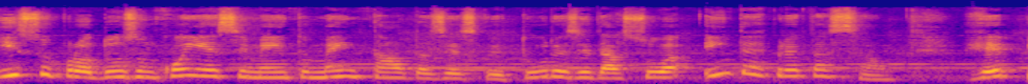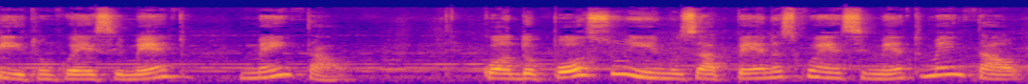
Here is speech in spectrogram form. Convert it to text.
Isso produz um conhecimento mental das Escrituras e da sua interpretação. Repito, um conhecimento mental. Quando possuímos apenas conhecimento mental,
